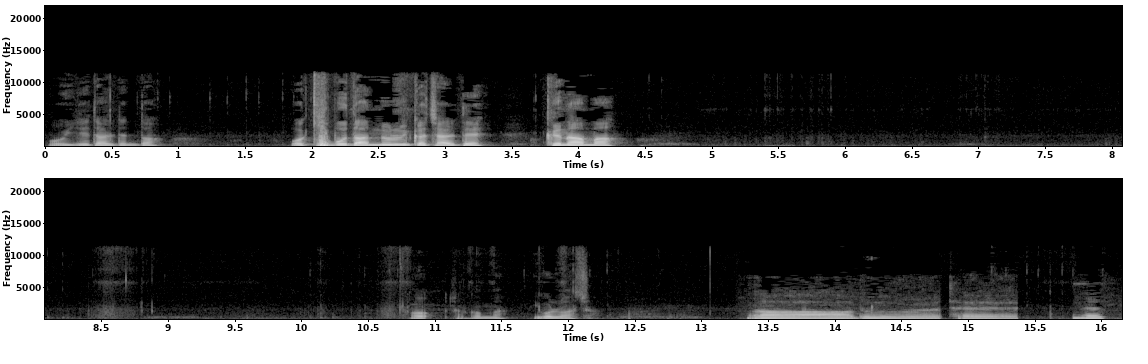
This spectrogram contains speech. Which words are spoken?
어, 이제 잘 된다. 와, 키보드 안 누르니까 잘 돼. 그나마. 어, 잠깐만. 이걸로 하자. 하나, 둘, 셋, 넷. 오케이.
